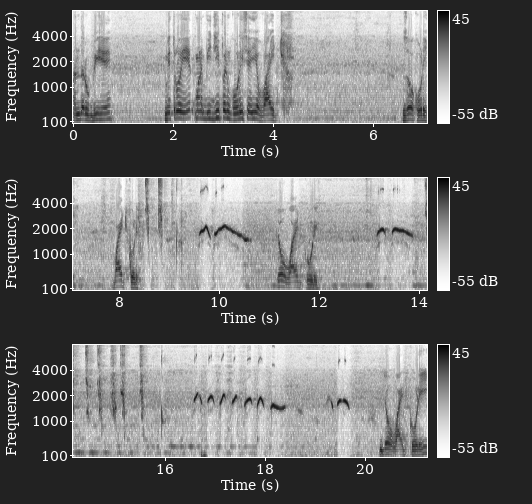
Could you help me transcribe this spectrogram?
અંદર ઊભી છે મિત્રો એક પણ બીજી પણ ઘોડી છે એ વ્હાઈટ જો ઘોડી વ્હાઈટ ઘોડી જો વ્હાઈટ ઘોડી જો વ્હાઈટ ઘોડી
